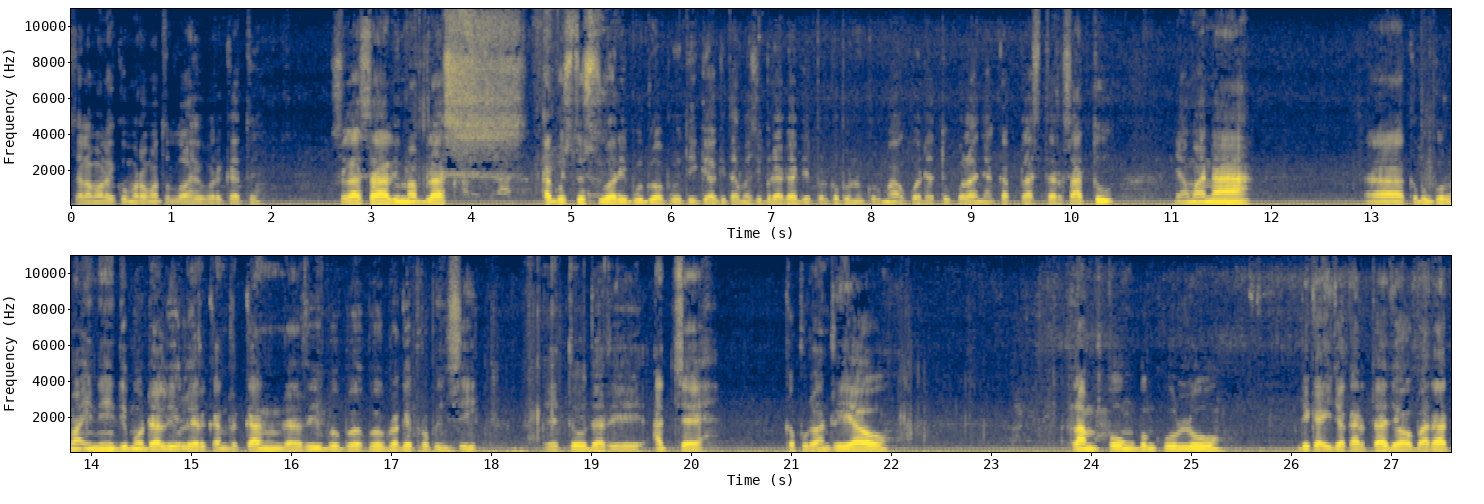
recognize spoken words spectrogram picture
Assalamualaikum warahmatullahi wabarakatuh. Selasa 15 Agustus 2023 kita masih berada di perkebunan kurma Ukwadatu Pola Nyakap klaster 1 yang mana uh, kebun kurma ini dimodali oleh rekan-rekan dari berbagai provinsi yaitu dari Aceh, Kepulauan Riau, Lampung, Bengkulu, DKI Jakarta, Jawa Barat,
